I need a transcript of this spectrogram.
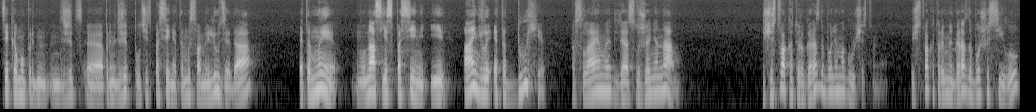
те, кому принадлежит, э, принадлежит получить спасение, это мы с вами люди, да? Это мы, у нас есть спасение. И ангелы – это духи, посылаемые для служения нам. Существа, которые гораздо более могущественные. Существа, которые имеют гораздо больше силу,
